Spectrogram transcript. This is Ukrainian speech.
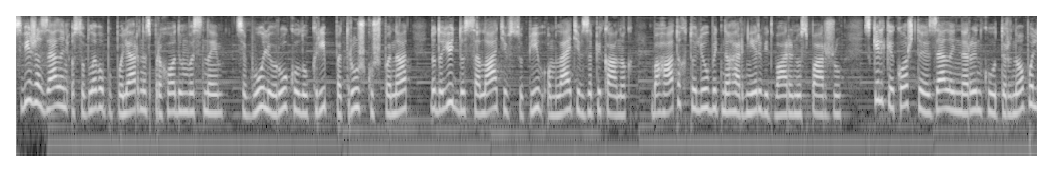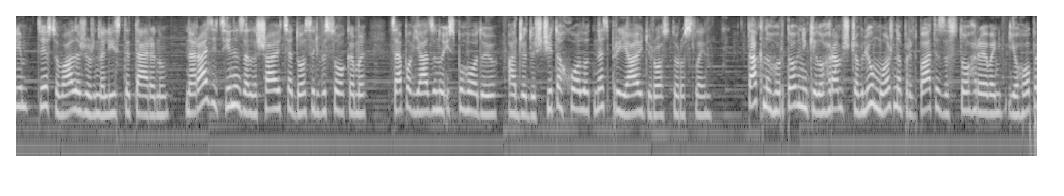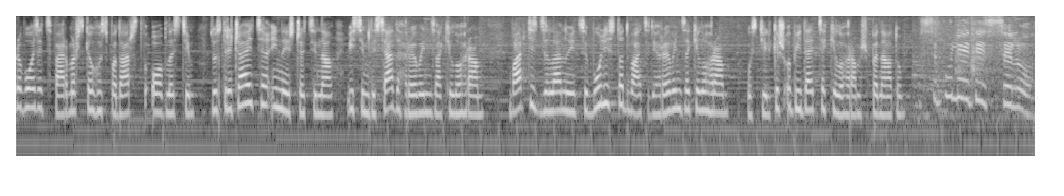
Свіжа зелень особливо популярна з приходом весни. Цибулю, руколу, кріп, петрушку, шпинат додають до салатів, супів, омлетів, запіканок. Багато хто любить на гарнір відварену спаржу. Скільки коштує зелень на ринку у Тернополі, з'ясували журналісти терену. Наразі ціни залишаються досить високими. Це пов'язано із погодою, адже дощі та холод не сприяють росту рослин. Так, на гуртовні кілограм щавлю можна придбати за 100 гривень. Його привозять з фермерських господарств області. Зустрічається і нижча ціна 80 гривень за кілограм. Вартість зеленої цибулі 120 гривень за кілограм. У стільки ж обійдеться кілограм шпинату. Цибуля йде з село.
